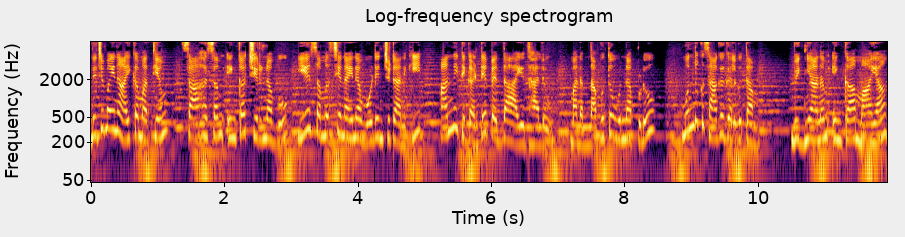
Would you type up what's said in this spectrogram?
నిజమైన ఐకమత్యం సాహసం ఇంకా చిరునవ్వు ఏ సమస్యనైనా ఓడించటానికి అన్నిటికంటే పెద్ద ఆయుధాలు. మనం నవ్వుతూ ఉన్నప్పుడు ముందుకు సాగగలుగుతాం. విజ్ఞానం ఇంకా మాయ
